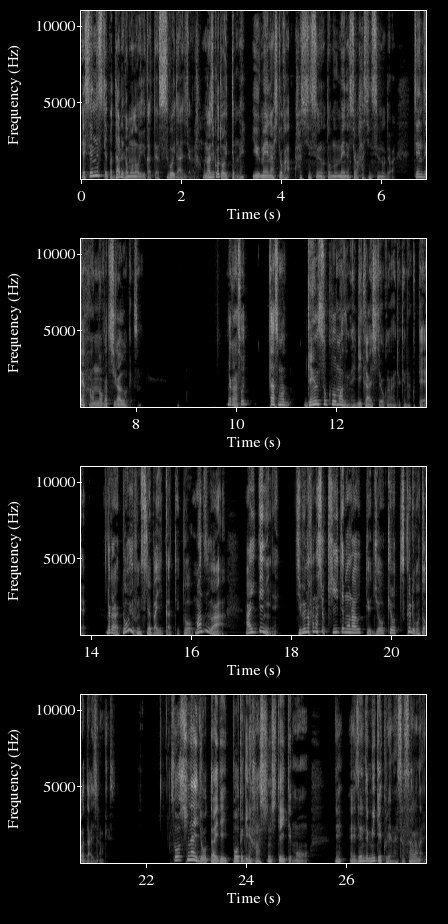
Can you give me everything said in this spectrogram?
SNS ってやっぱ誰が物を言うかってすごい大事だから、同じことを言ってもね、有名な人が発信するのと無名な人が発信するのでは、全然反応が違うわけですね。だからそういったその原則をまずね、理解しておかないといけなくて、だからどういうふうにすればいいかっていうと、まずは相手にね、自分の話を聞いてもらうっていう状況を作ることが大事なわけです。そうしない状態で一方的に発信していても、ね、全然見てくれない、刺さらないっ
